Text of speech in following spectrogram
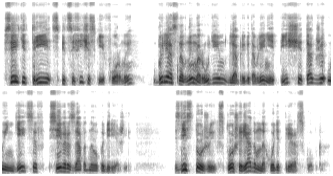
Все эти три специфические формы были основным орудием для приготовления пищи также у индейцев северо-западного побережья. Здесь тоже их сплошь и рядом находят при раскопках.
